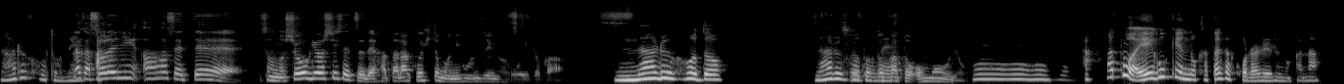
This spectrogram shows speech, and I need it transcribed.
なるほどね。なんかそれに合わせてその商業施設で働く人も日本人が多いとかなるほど。なるそういほどね。うことかと思うよ。ああとは英語圏の方が来られるのかな。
